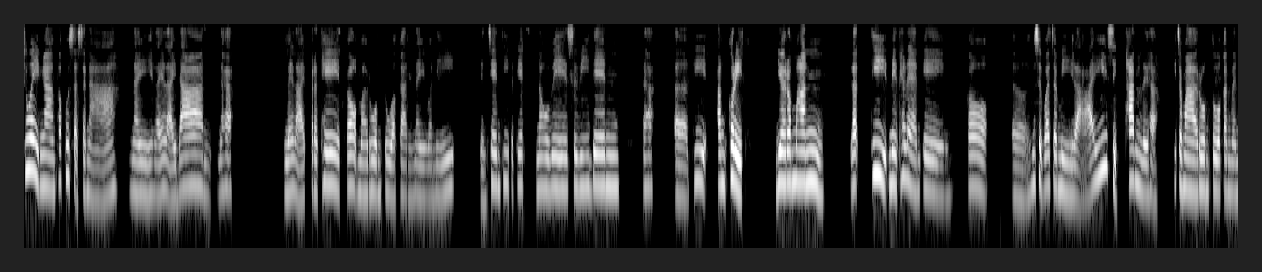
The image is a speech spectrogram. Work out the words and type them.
ช่วยงานพระพุทธศาสนาในหลาย ๆ ด้านนะคะ หลาย ๆ ประเทศก็มารวมตัวกันในวันนี้ อย่างเช่นที่ประเทศนอร์เวย์สวีเดนนะคะที่อังกฤษ เยอรมัน และที่เนเธอร์แลนด์เอง ก็รู้สึกว่าจะมีหลายสิบท่านเลยค่ะ ที่จะมารวมตัวกันวัน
